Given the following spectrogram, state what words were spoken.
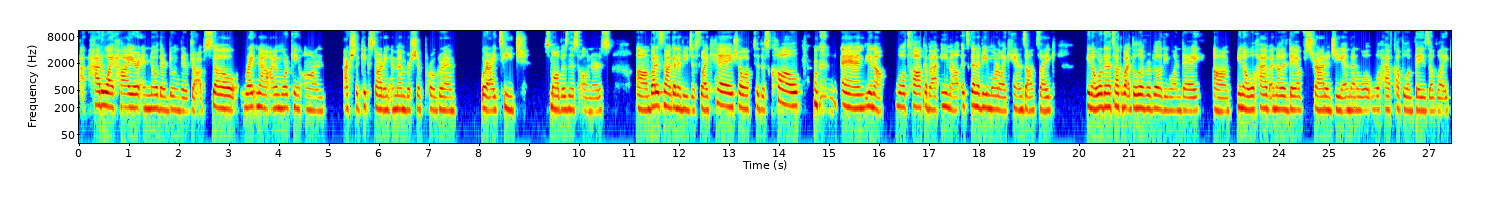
how do I hire and know they're doing their job? So right now I'm working on actually kickstarting a membership program where I teach small business owners. Um, but it's not going to be just like, hey, show up to this call and, you know, we'll talk about email. It's going to be more like hands on. It's like, you know, we're going to talk about deliverability one day. Um, you know, we'll have another day of strategy and then we'll we'll have a couple of days of like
